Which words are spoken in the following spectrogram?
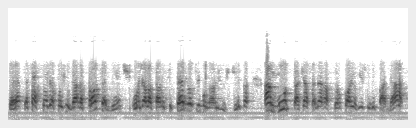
Certo? Essa ação já foi julgada procedente. Hoje ela está no Superior Tribunal de Justiça. A multa que a federação corre o risco de pagar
